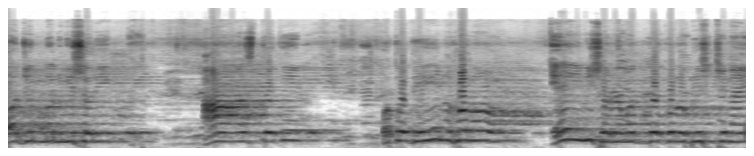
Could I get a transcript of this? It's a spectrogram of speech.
ও জন্নুন মিশরি আজ থেকে কতদিন হলো এই মিশরের মধ্যে কোনো বৃষ্টি নাই?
